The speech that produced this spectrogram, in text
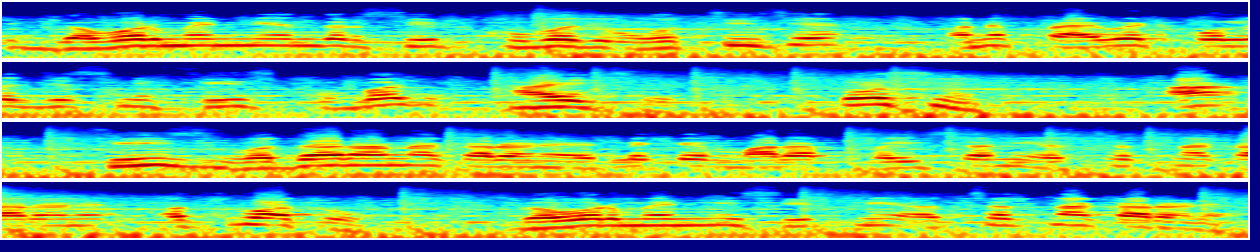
કે ગવર્મેન્ટની અંદર સીટ ખૂબ જ ઓછી છે અને પ્રાઇવેટ કોલેજીસની ફીસ ખૂબ જ હાઈ છે. તો શું? આ ફીસ વધારાના કારણે, એટલે કે મારા પૈસાની અછતના કારણે અથવા તો ગવર્મેન્ટની સીટની અછતના કારણે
